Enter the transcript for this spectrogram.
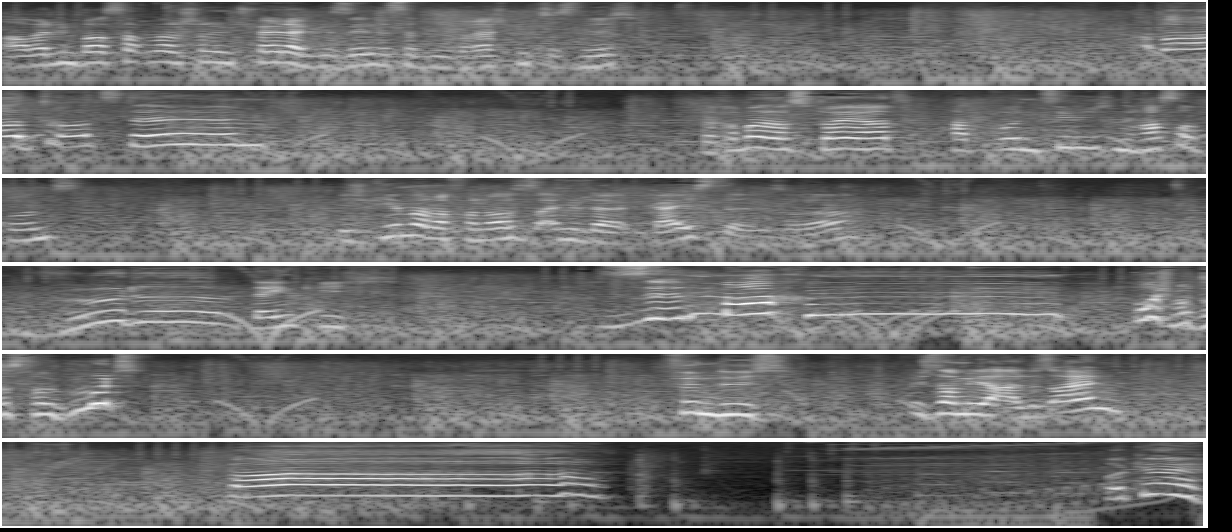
Aber den Boss hat man schon im Trailer gesehen, deshalb überrascht mich das nicht. Aber trotzdem. Wer immer das steuert, hat wohl einen ziemlichen Hass auf uns. Ich gehe mal davon aus, dass einer der Geister ist, oder? Würde, denke ich, Sinn machen. Boah, ich mach das voll gut. Finde ich. Ich sammle hier alles ein. Ah! Okay.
